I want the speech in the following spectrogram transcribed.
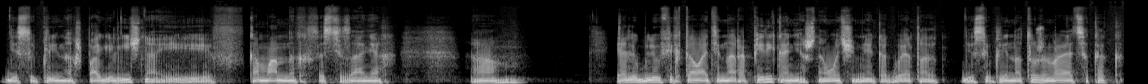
дисциплинах шпаги лично и в командных состязаниях. А, я люблю фехтовать и на рапире, конечно. Очень мне как бы эта дисциплина тоже нравится как,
